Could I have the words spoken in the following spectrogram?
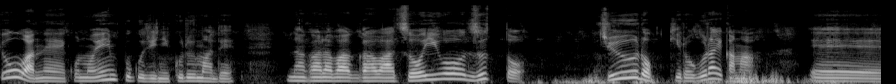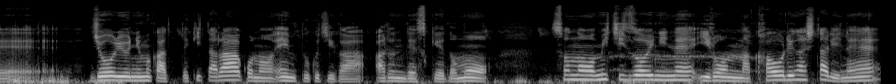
今日はね、この円福寺に来るまで、長良川沿いをずっと16キロぐらいかな、えー、上流に向かってきたら、この円福寺があるんですけれども、その道沿いにね、いろんな香りがしたりね、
